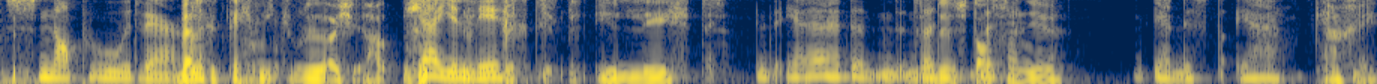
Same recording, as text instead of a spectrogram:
snap hoe het werkt. Welke techniek? Als je, Ja, je licht. Je, licht, Ja, de, de, stand van je... Ja, de ja, Ja, geen,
